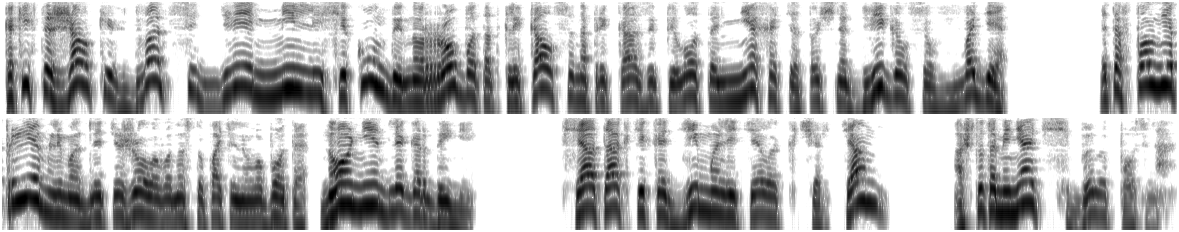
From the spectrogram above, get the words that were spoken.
Каких-то жалких 22 миллисекунды, но робот откликался на приказы пилота нехотя, точно двигался в воде. Это вполне приемлемо для тяжелого наступательного бота, но не для гордыни. Вся тактика Дима летела к чертям, а что-то менять было поздно.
